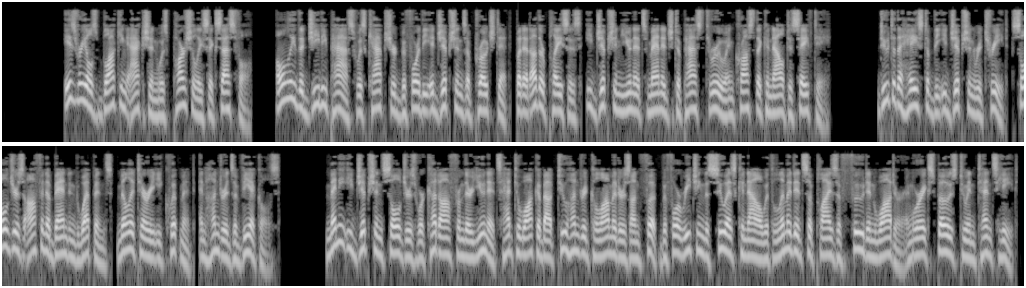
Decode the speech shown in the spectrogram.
Israel's blocking action was partially successful. Only the Gidi Pass was captured before the Egyptians approached it, but at other places, Egyptian units managed to pass through and cross the canal to safety. Due to the haste of the Egyptian retreat, soldiers often abandoned weapons, military equipment, and hundreds of vehicles. Many Egyptian soldiers were cut off from their units had to walk about 200 kilometers on foot before reaching the Suez Canal with limited supplies of food and water and were exposed to intense heat.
